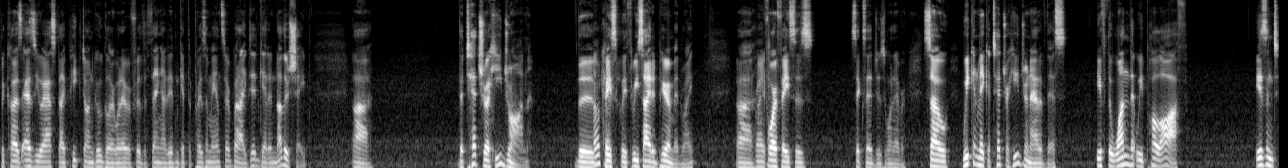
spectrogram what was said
Because as you asked, I peeked on Google or whatever for the thing. I didn't get the prism answer, but I did get another shape. Uh, the tetrahedron. the Okay. basically three-sided pyramid, right? Uh, Right. Four faces, six edges, whatever. So we can make a tetrahedron out of this if the one that we pull off isn't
